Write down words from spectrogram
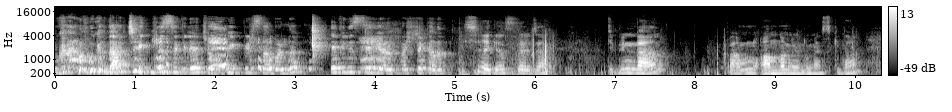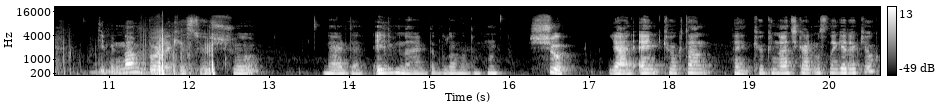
bu, bu kadar çekmesi bile çok büyük bir sabırdı. Hepinizi seviyorum. Hoşçakalın. Şey göstereceğim. Dibinden ben bunu anlamıyordum eskiden. Dibinden böyle kesiyor. Şu nerede? Elim nerede? Bulamadım. Hı. Şu. Yani en kökten hani kökünden çıkartmasına gerek yok.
